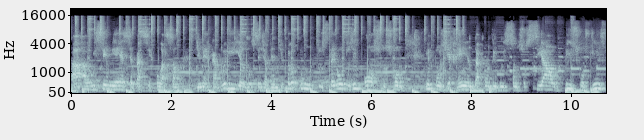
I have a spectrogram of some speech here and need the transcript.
a, o ICMS é para circulação de mercadorias, ou seja, vende produtos, tem outros impostos, como imposto de renda, contribuição social, PIS, COFINS,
